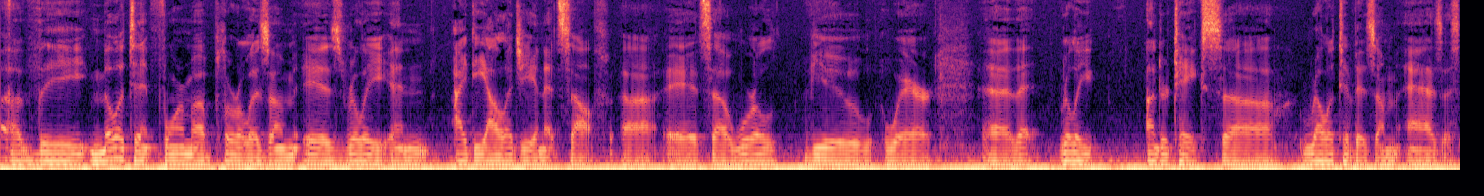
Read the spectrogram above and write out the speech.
uh, the militant form of pluralism is really an ideology in itself. Uh, it's a worldview where uh, that really undertakes uh, relativism as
